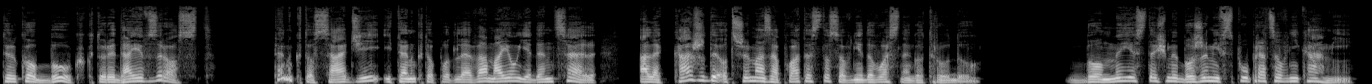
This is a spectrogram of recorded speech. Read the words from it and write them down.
tylko Bóg, który daje wzrost. Ten, kto sadzi i ten, kto podlewa, mają jeden cel, ale każdy otrzyma zapłatę stosownie do własnego trudu. Bo my jesteśmy Bożymi współpracownikami,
